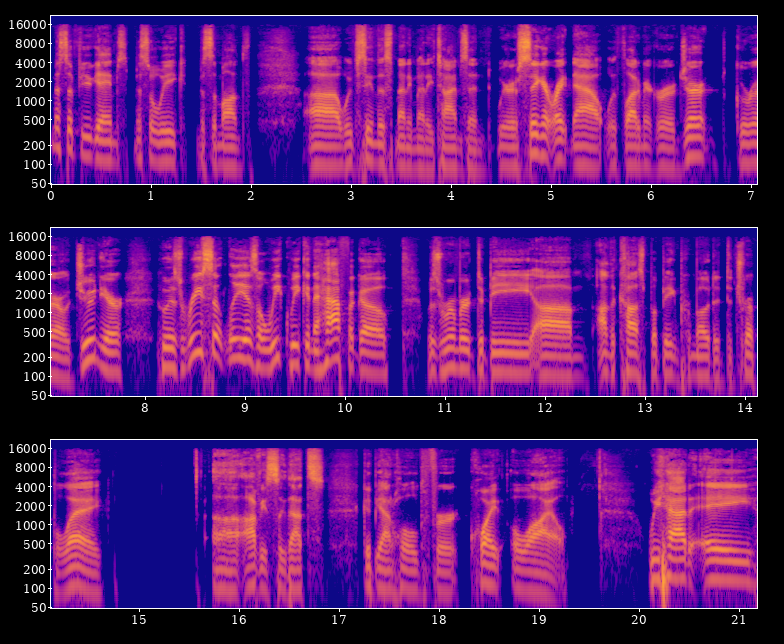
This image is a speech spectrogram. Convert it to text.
miss a few games miss a week miss a month uh, we've seen this many many times and we're seeing it right now with Vladimir Guerrero, Guerrero Jr., who as recently as a week, week and a half ago, was rumored to be um, on the cusp of being promoted to AAA. Uh, obviously, that's going to be on hold for quite a while. We had a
